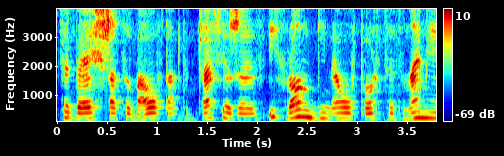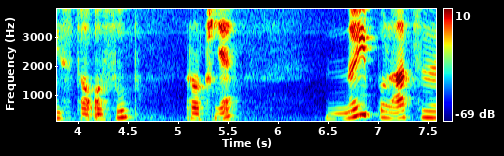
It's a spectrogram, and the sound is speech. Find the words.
CBS szacowało w tamtym czasie, że z ich rąk ginęło w Polsce co najmniej 100 osób rocznie. No i Polacy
